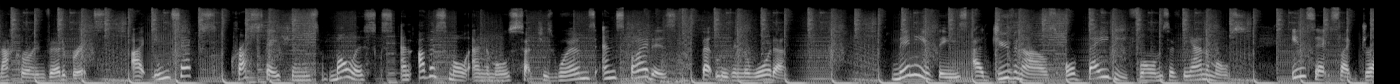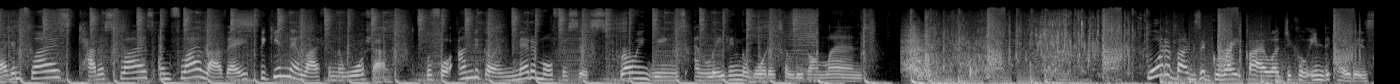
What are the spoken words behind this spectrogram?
macroinvertebrates, are insects, crustaceans, mollusks and other small animals such as worms and spiders that live in the water. Many of these are juveniles or baby forms of the animals. Insects like dragonflies, caddisflies and fly larvae begin their life in the water before undergoing metamorphosis, growing wings and leaving the water to live on land. Water bugs are great biological indicators.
